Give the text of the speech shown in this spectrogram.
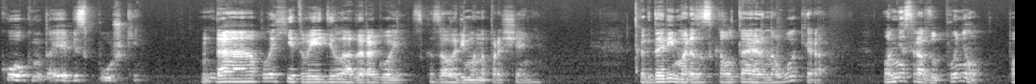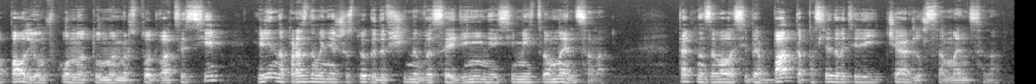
кокнут, а я без пушки». «Да, плохие твои дела, дорогой», — сказал Рима на прощание. Когда Рима разыскал Тайрона Уокера, он не сразу понял, попал ли он в комнату номер 127 или на празднование шестой годовщины воссоединения семейства Мэнсона. Так называла себя банда последователей Чарльза Мэнсона –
